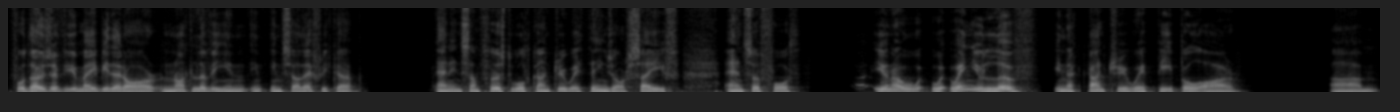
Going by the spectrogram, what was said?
For those of you maybe that are not living in, in, in South Africa and in some first world country where things are safe and so forth, uh, you know, w- when you live in a country where people are um,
